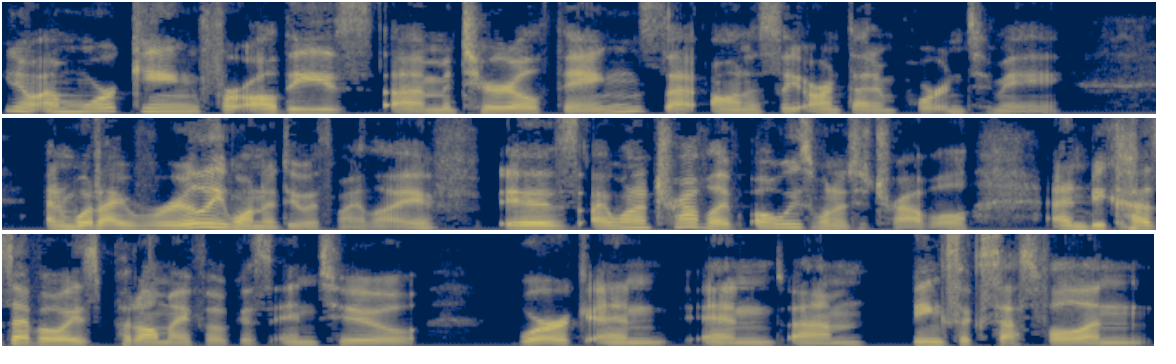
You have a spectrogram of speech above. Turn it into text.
you know, I'm working for all these uh, material things that honestly aren't that important to me. And what I really want to do with my life is I want to travel. I've always wanted to travel. And because I've always put all my focus into work and, and, um, being successful in,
